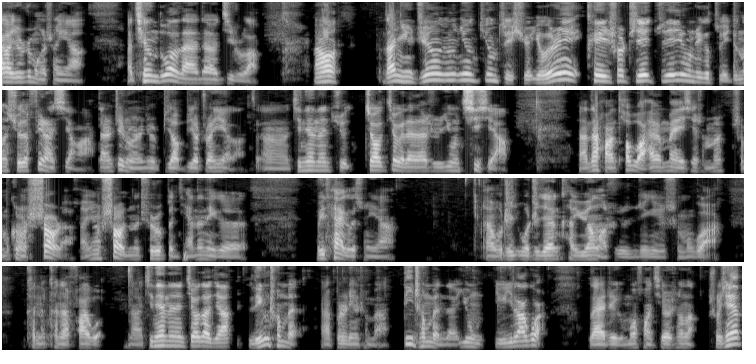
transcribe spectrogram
大概就是这么个声音啊啊，听多了大家大家记住了。然后，那你直接用用用嘴学，有的人可以说直接直接用这个嘴就能学的非常像啊。但是这种人就是比较比较专业了。嗯，今天呢教教教给大家是用器械啊啊，但好像淘宝还有卖一些什么什么各种哨的，好像用哨就能吹出本田的那个 VTEC 的声音啊啊。我之我之前看于洋老师这个什么过，看他看他发过。那今天呢教大家零成本啊，不是零成本啊，低成本的用一个易拉罐。来这个模仿汽车声浪。首先，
